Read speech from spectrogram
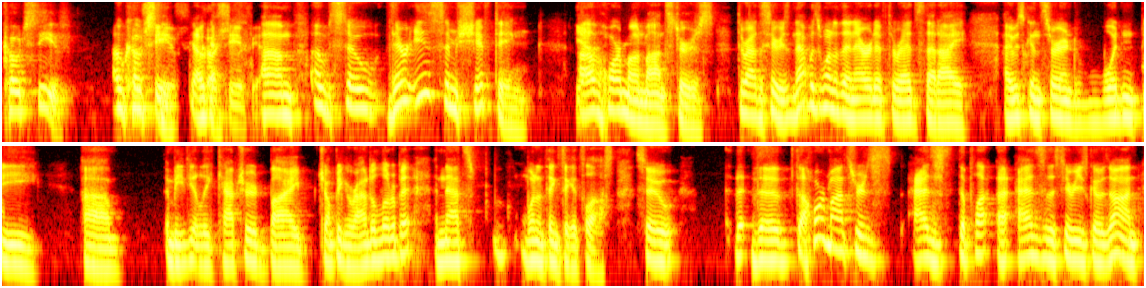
Coach Steve. Oh, Coach, Steve. Okay. Coach Steve. Yeah. Um, oh, so there is some shifting Yeah. of hormone monsters throughout the series, and that was one of the narrative threads that I I was concerned wouldn't be um, immediately captured by jumping around a little bit, and that's one of the things that gets lost. So the the, the horror monsters as the pl- uh, as the series goes on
